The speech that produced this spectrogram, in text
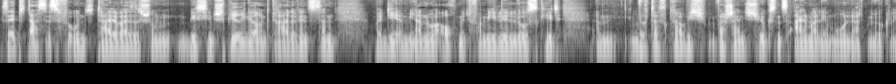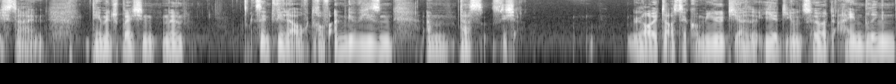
Selbst das ist für uns teilweise schon ein bisschen schwieriger und gerade wenn es dann bei dir im Januar auch mit Familie losgeht, ähm, wird das, glaube ich, wahrscheinlich höchstens einmal im Monat möglich sein. Dementsprechend ne, sind wir da auch darauf angewiesen, ähm, dass sich Leute aus der Community, also ihr, die uns hört, einbringen.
